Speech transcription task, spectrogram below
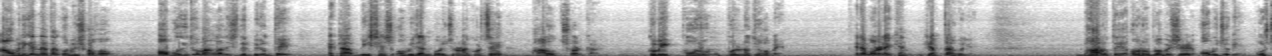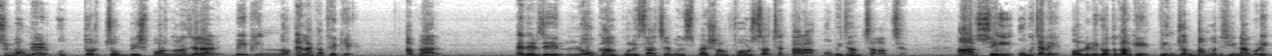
আওয়ামী লীগের নেতাকর্মী সহ অবৈধ বাংলাদেশিদের বিরুদ্ধে একটা বিশেষ অভিযান পরিচালনা করছে ভারত সরকার। খুবই করুণ পরিণতি হবে। এটা মনে রাখেন, গ্রেপ্তার হইলে। ভারতে অনুপ্রবেশের অভিযোগে পশ্চিমবঙ্গের উত্তর চব্বিশ পরগনা জেলার বিভিন্ন এলাকা থেকে আপনার এদের যে লোকাল পুলিশ আছে এবং স্পেশাল ফোর্স আছে, তারা অভিযান চালাচ্ছেন। আর সেই অভিযানে অলরেডি গতকালকে তিনজন বাংলাদেশি নাগরিক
